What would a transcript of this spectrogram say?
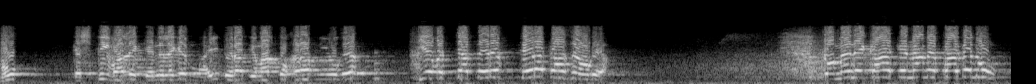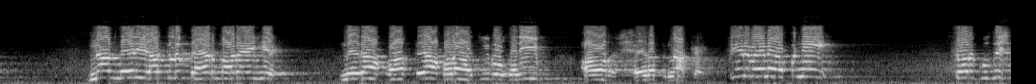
وہ کشتی والے کہنے لگے بھائی تیرا دماغ تو خراب نہیں ہو گیا، یہ بچہ تیرے، تیرا کہاں سے ہو گیا؟ تو میں نے کہا کہ نہ میں پاگل ہوں، نہ میری عقل پہر مارے یہ، میرا واقعہ بڑا عجیب و غریب اور حیرت ناک ہے۔ پھر میں نے اپنی سرگزشت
